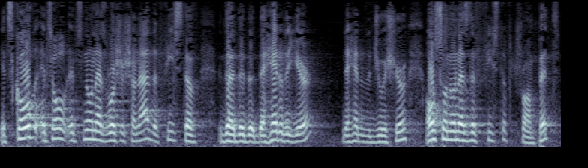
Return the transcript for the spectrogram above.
It's called, it's all, it's known as Rosh Hashanah, the feast of, the, the, the, the head of the year, the head of the Jewish year, also known as the Feast of Trumpet.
